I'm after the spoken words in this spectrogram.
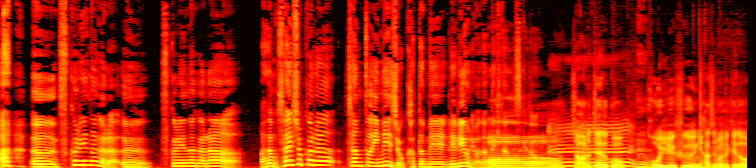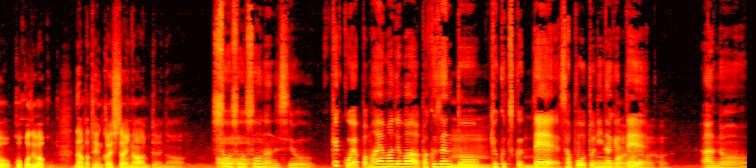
あうん作りながらうん作りながらあでも最初からちゃんとイメージを固めれるようにはなってきたんですけど。じゃあある程度こううん。こういう風に始まるけどここではなんか展開したいなみたいな。そうそうそうなんですよ結構やっぱ前までは漠然と曲作ってサポートに投げてはいあの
